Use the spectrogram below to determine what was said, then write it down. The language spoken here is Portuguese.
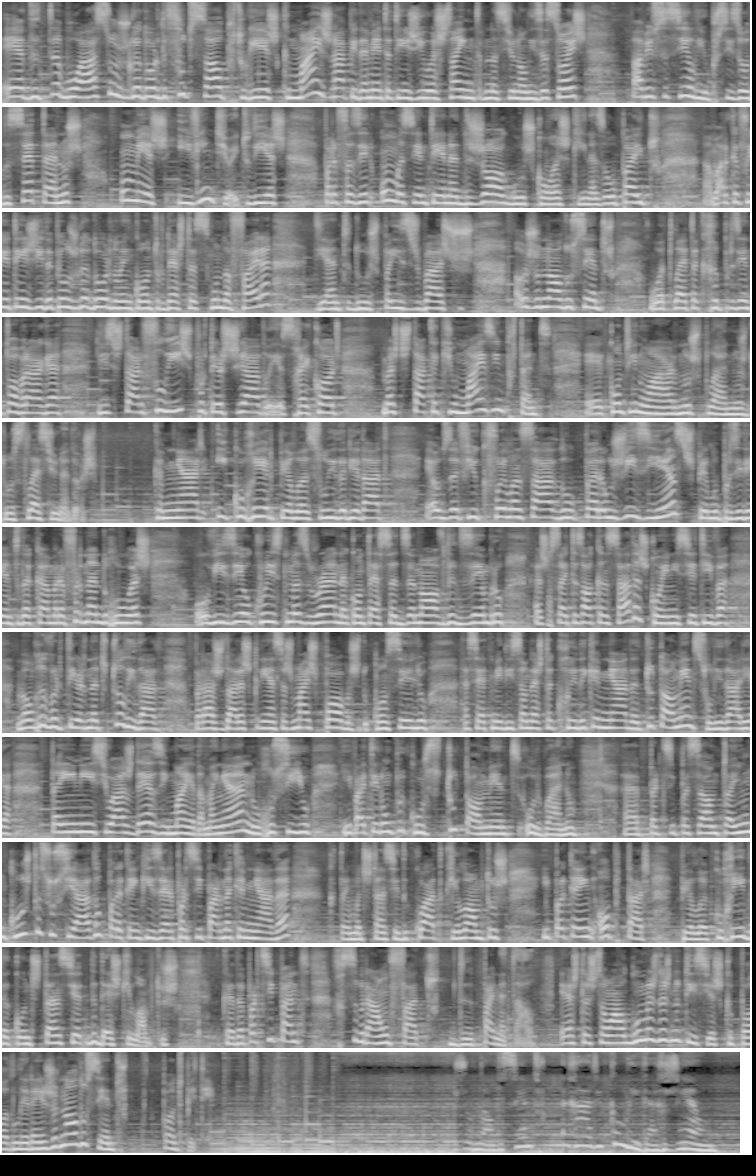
é de Taboaço, o jogador de futsal português que mais rapidamente atingiu as 100 internacionalizações. Fábio Cecílio precisou de 7 anos, 1 mês e 28 dias para fazer uma centena de jogos com as quinas ao peito. A marca foi atingida pelo jogador no encontro desta segunda-feira, diante dos Países Baixos. Ao Jornal do Centro, o atleta que representou Braga diz estar feliz por ter chegado a esse recorde, mas destaca que o mais importante é continuar nos planos do selecionador. Caminhar e correr pela solidariedade é o desafio que foi lançado para os vizienses pelo presidente da Câmara, Fernando Ruas. O Viseu Christmas Run acontece a 19 de dezembro. As receitas alcançadas com a iniciativa vão reverter na totalidade para ajudar as crianças mais pobres do Conselho. A sétima edição desta corrida e caminhada totalmente solidária tem início às 10h30 da manhã, no Rocio, e vai ter um percurso totalmente urbano. A participação tem um custo associado para quem quiser participar na caminhada, que tem uma distância de 4 km, e para quem optar pela corrida com distância de 10 km. Cada participante receberá um fato de Pai Natal. Estas são algumas das notícias que pode ler em jornaldocentro.pt. Jornal do Centro, a rádio que liga a região.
